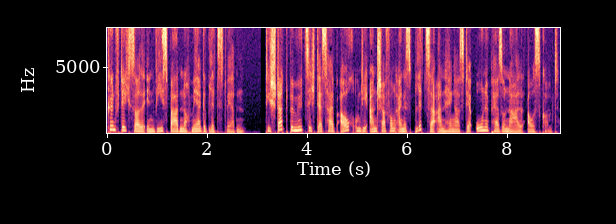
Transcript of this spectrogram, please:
Künftig soll in Wiesbaden noch mehr geblitzt werden. Die Stadt bemüht sich deshalb auch um die Anschaffung eines Blitzeranhängers, der ohne Personal auskommt.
